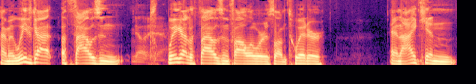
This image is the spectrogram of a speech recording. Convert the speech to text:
I mean, we've got a thousand Oh, yeah. we got a thousand followers on Twitter and I can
